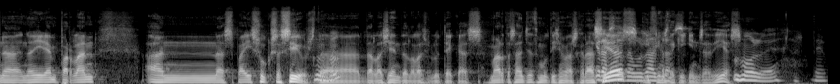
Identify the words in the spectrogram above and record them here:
n'anirem parlant en espais successius de, de l'agenda de les biblioteques. Marta Sánchez, moltíssimes gràcies, Gràcies i fins d'aquí 15 dies. Molt bé, adéu.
